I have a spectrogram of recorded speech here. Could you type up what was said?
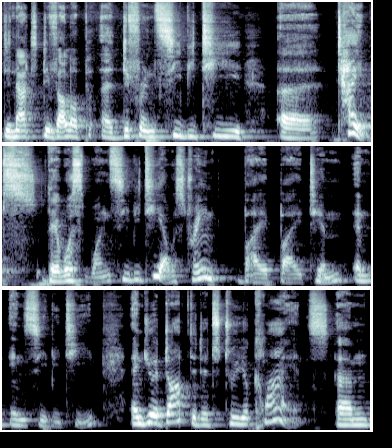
did not develop uh, different CBT uh, types. There was one CBT. I was trained by by Tim in, in CBT, and you adopted it to your clients. Um,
